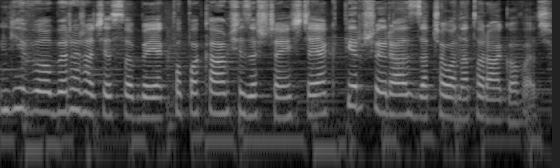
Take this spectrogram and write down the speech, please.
Nie wyobrażacie sobie, jak popłakałam się ze szczęścia, jak pierwszy raz zaczęła na to reagować.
